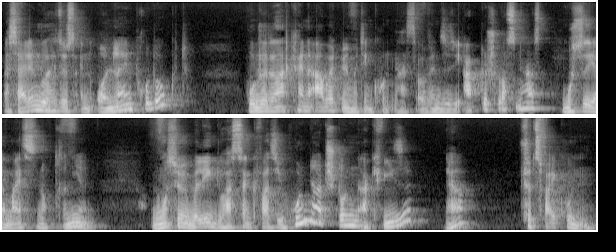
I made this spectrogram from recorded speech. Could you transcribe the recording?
Es sei denn, du hättest ein Online-Produkt, wo du danach keine Arbeit mehr mit den Kunden hast. Aber wenn du sie abgeschlossen hast, musst du ja meistens noch trainieren. Und du musst dir überlegen, du hast dann quasi 100 Stunden Akquise ja, für zwei Kunden.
